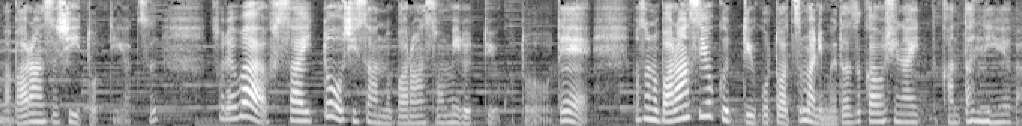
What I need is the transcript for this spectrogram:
まあ、バランスシートっていうやつ。それは負債と資産のバランスを見るっていうことで、まあ、そのバランスよくっていうことはつまり無駄遣いをしない、簡単に言えば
